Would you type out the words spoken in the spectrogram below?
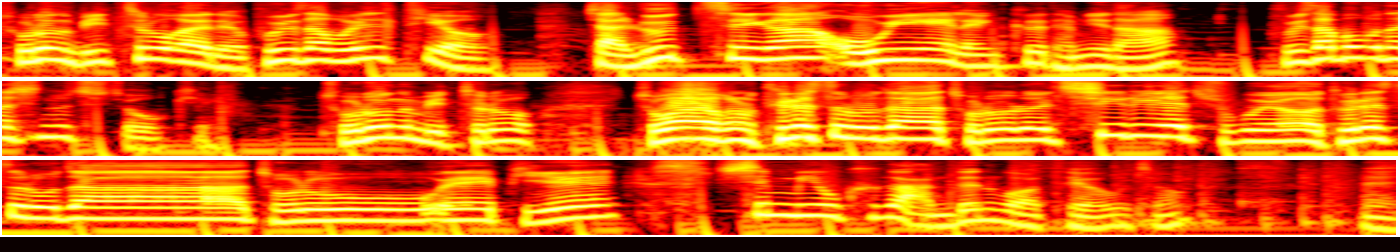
조로는 밑으로 가야 돼요. 불사보 1tier. 자 루치가 5위에 랭크 됩니다. 불사보보다 신루치죠. 오케이. 조로는 밑으로. 좋아요. 그럼 드레스로자 조로를 7위에 주고요. 드레스로자 조로에 비해 신미호크가 안 되는 것 같아요. 그죠? 네.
